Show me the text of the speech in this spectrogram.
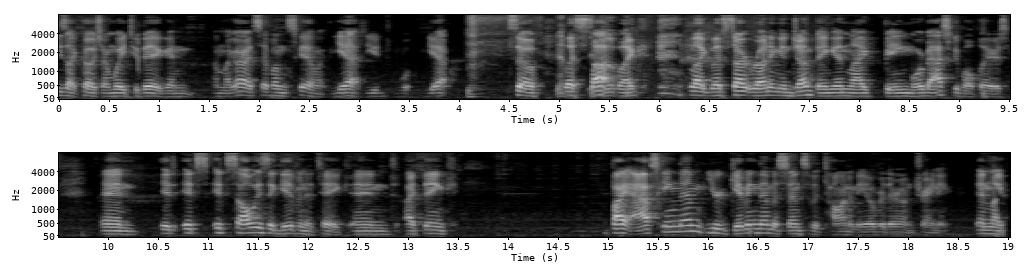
he's like, Coach, I'm way too big. And I'm like, all right, step on the scale. I'm like, yeah, you, yeah. So let's stop. Like, like let's start running and jumping and like being more basketball players. And it, it's it's always a give and a take. And I think by asking them, you're giving them a sense of autonomy over their own training. And like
